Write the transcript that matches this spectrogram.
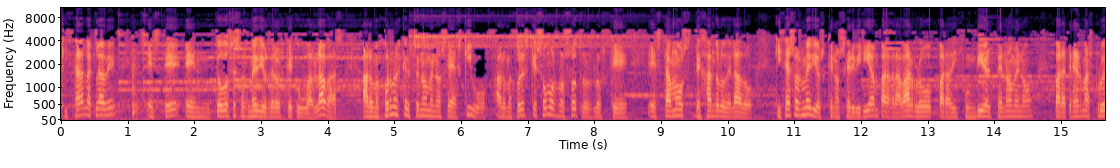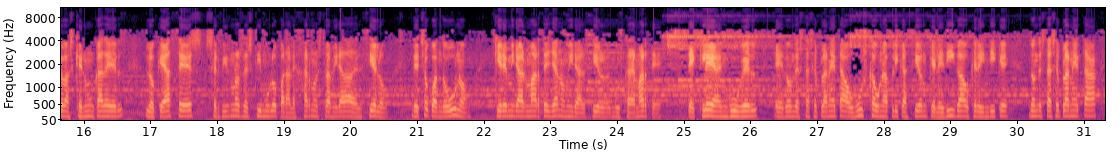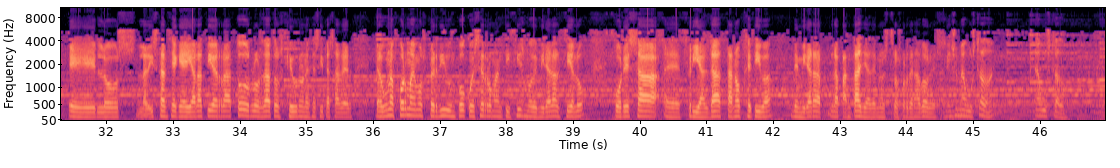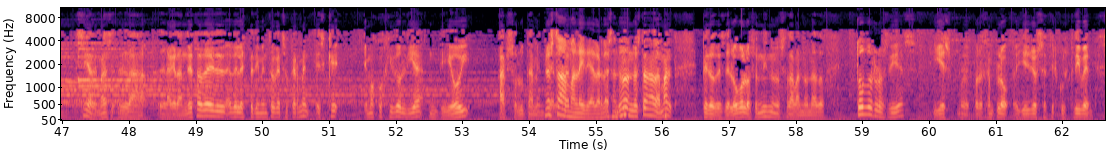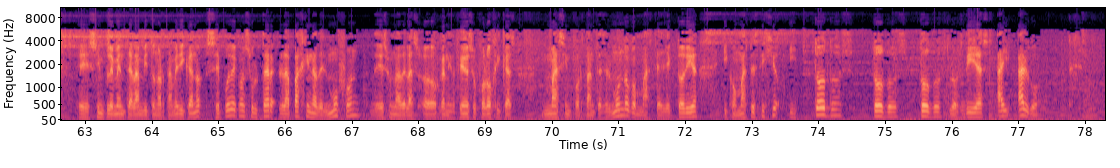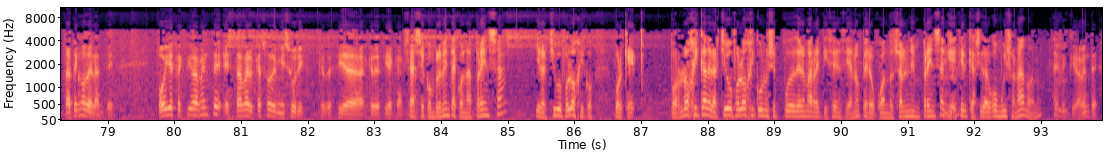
quizá la clave esté en todos esos medios de los que tú hablabas. A lo mejor no es que el fenómeno sea esquivo, a lo mejor es que somos nosotros los que estamos dejándolo de lado. Quizá esos medios que nos servirían para grabarlo, para difundir el fenómeno, para tener más pruebas que nunca de él, lo que hace es servirnos de estímulo para alejar nuestra mirada del cielo. De hecho, cuando uno quiere mirar Marte ya no mira al cielo en busca de Marte, teclea en Google eh, dónde está ese planeta o busca una aplicación que le diga o que le indique dónde está ese planeta, eh, los, la distancia que hay a la Tierra, todos los datos que uno necesita saber. De alguna forma hemos perdido un poco ese romanticismo de mirar al cielo por esa eh, frialdad tan objetiva de mirar a la pantalla de nuestros ordenadores. A mí eso me ha gustado, ¿eh? Me ha gustado. Sí, además la, la grandeza del, del experimento que ha hecho Carmen es que hemos cogido el día de hoy absolutamente. No estaba mal la idea, ¿verdad, Santi? No, no está nada mal. Pero desde luego los ovnis no nos han abandonado. Todos los días, y es, eh, por ejemplo, y ellos se circunscriben eh, simplemente al ámbito norteamericano, se puede consultar la página del MUFON, es una de las organizaciones ufológicas más importantes del mundo, con más trayectoria y con más prestigio, y todos, todos, todos los días hay algo. La tengo delante. Hoy efectivamente estaba el caso de Missouri, que decía, que decía Carmen. O sea, se complementa con la prensa y el archivo ufológico, porque por lógica del archivo ufológico uno se puede tener más reticencia, ¿no? Pero cuando salen en prensa quiere decir que ha sido algo muy sonado, ¿no? Efectivamente.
